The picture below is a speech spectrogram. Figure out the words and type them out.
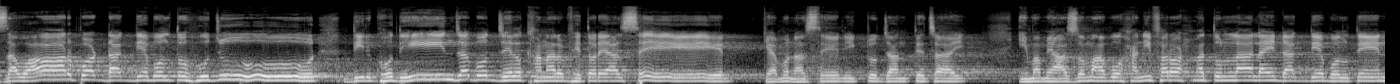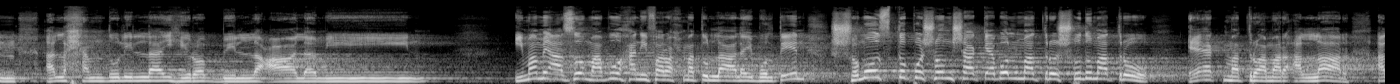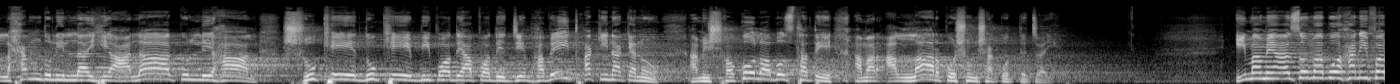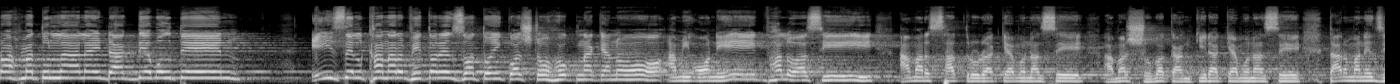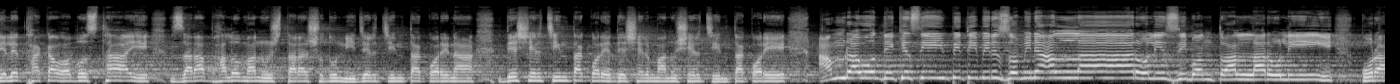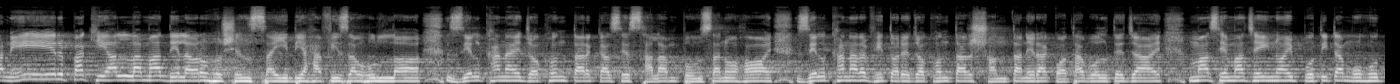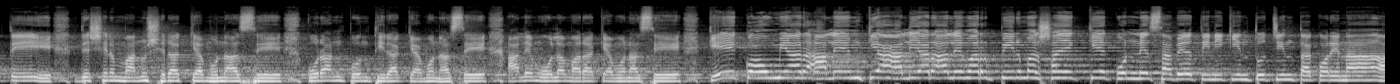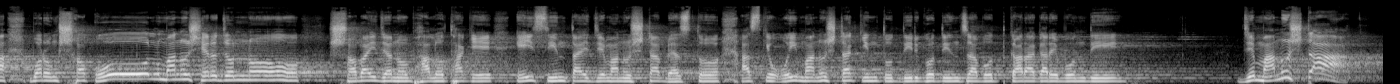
যাওয়ার পর ডাক দিয়ে বলতো, হুজুর, দীর্ঘদিন যাবৎ জেলখানার ভিতরে আছেন। কেমন আছেন একটু জানতে চাই। ইমামে আজম আবু হানিফা রহমাতুল্লাহ আলাই ডাক দিয়ে বলতেন, আলহামদুলিল্লাহ হিরব্বিল আলমিন। ইমামে আজম আবু হানিফা রহমাতুল্লাহ আলাই বলতেন, সমস্ত প্রশংসা কেবলমাত্র, শুধুমাত্র একমাত্র আমার আল্লাহর। আলহামদুলিল্লাহ আলা কুল্লি হাল। সুখে, দুঃখে, বিপদে, আপদে যেভাবেই থাকি না কেন, আমি সকল অবস্থাতে আমার আল্লাহর প্রশংসা করতে চাই। ইমামে আজম আবু হানিফা রহমাতুল্লাহ আলাই ডাক দিয়ে বলতেন এই জেলখানার ভিতরে যতই কষ্ট হোক না কেন, আমি অনেক ভালো আছি। আমার ছাত্ররা কেমন আছে? আমার শুভাকাঙ্ক্ষীরা কেমন আছে? তার মানে জেলে থাকা অবস্থায় যারা ভালো মানুষ, তারা শুধু নিজের চিন্তা করে না, দেশের চিন্তা করে, দেশের মানুষের চিন্তা করে। আমরাও দেখেছি এই পৃথিবীর জমিনে আল্লাহর অলি জীবন্ত আল্লাহর অলি কোরআনের পাখি আল্লামা দেলার হোসেন সাইদি হাফিজাহুল্লাহ, জেলখানায় যখন তার কাছে সালাম পৌঁছানো হয়, জেলখানার ভিতরে যখন তার সন্তানেরা কথা বলতে যায়, মাঝে মাঝেই নয়, প্রতিটা মুহূর্তে দেশের মানুষেরা কেমন আছে, কোরআনপন্থীরা কেমন আছে, আলেম ওলামারা কেমন আছে, কে কৌমিয়ার আলেম, কে আলিয়ার আলেম আর পীর মাসায় কে কন্যে সাবের তিনি কিন্তু চিন্তা করে না, বরং সকল মানুষের জন্য সবাই যেন ভালো থাকে, এই চিন্তায় যে মানুষটা ব্যস্ত, আজকে ওই মানুষটা কিন্তু দীর্ঘদিন যাবৎ কারাগারে বন্দি। যে মানুষটা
